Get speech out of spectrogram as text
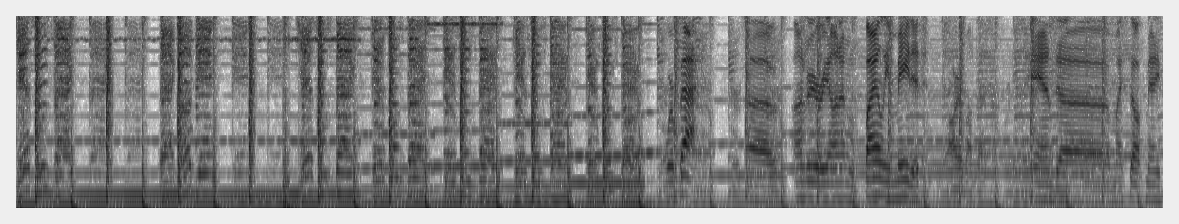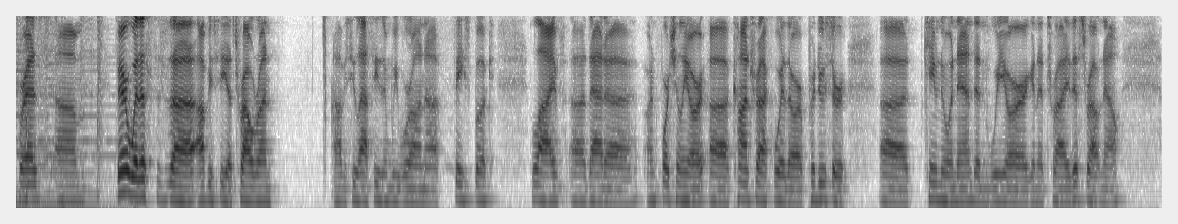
Guess who's back? Back again. Guess who's back? Guess who's back? Guess who's back? Guess who's back? Guess who's back? We're back. Uh, Andre Ariana, who finally made it, Sorry about that. Sorry for running late. and uh, myself, Manny Perez. Um, bear with us. This is uh, obviously a trial run. Obviously, last season we were on uh, Facebook Live. Uh, that uh, unfortunately our uh, contract with our producer uh, came to an end, and we are going to try this route now.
